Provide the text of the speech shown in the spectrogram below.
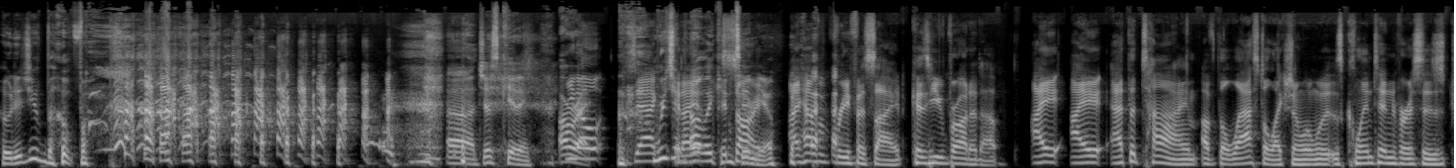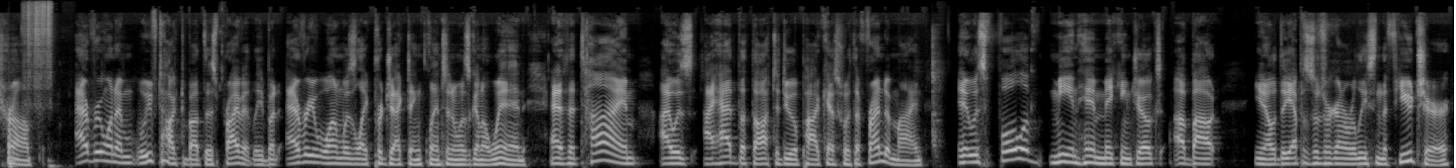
Who did you vote for? uh, just kidding. All you right. know, Zach, We should can I- probably sorry, continue. I have a brief aside because you brought it up. I, I, at the time of the last election when it was Clinton versus Trump, everyone, and we've talked about this privately, but everyone was like projecting Clinton was going to win. And at the time, I was, I had the thought to do a podcast with a friend of mine, and it was full of me and him making jokes about, you know, the episodes we're going to release in the future.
